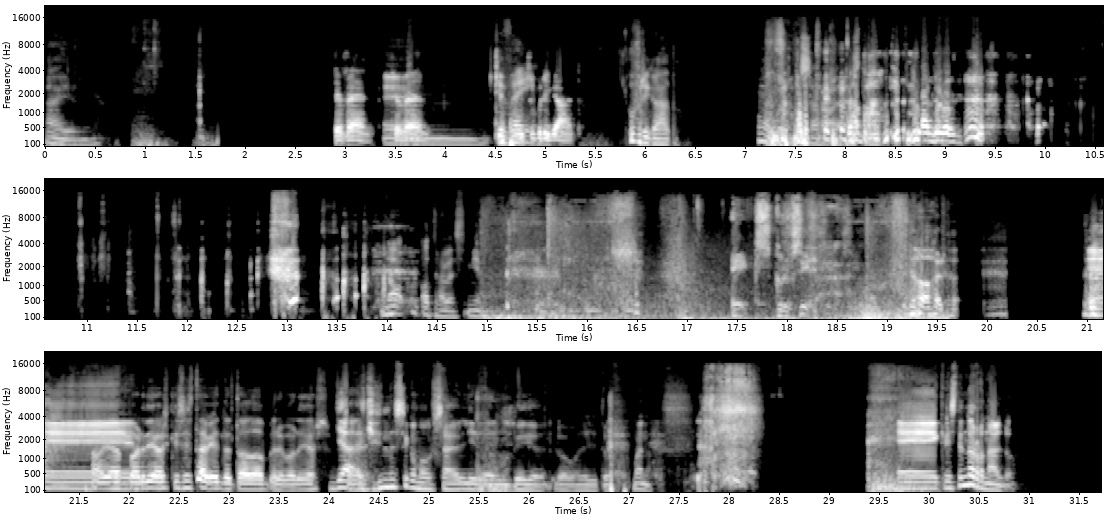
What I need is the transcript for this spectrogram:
Ay, Dios mío. Que ven, que ven. Em, Que Muito bem. obrigado. Obrigado. ¿Cómo puede pasar ahora esto? No, otra vez, mierda. Exclusiva. No, no. Eh, por Dios, que se está viendo todo, hombre, por Dios. Ya, ¿sabes? es que no sé cómo salir del vídeo luego de YouTube. Bueno. Eh, Cristiano Ronaldo.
